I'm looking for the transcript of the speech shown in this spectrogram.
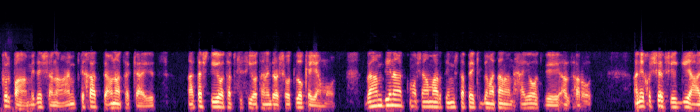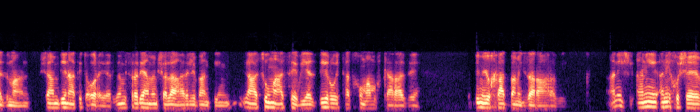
כל פעם, מדי שנה, עם פתיחת עונת הקיץ, התשתיות הבסיסיות הנדרשות לא קיימות. והמדינה, כמו שאמרתי, מסתפקת במתן הנחיות ואזהרות. אני חושב שהגיע הזמן שהמדינה תתעורר ומשרדי הממשלה הרלוונטיים יעשו מעשה ויסדירו את התחום המופקר הזה, במיוחד במגזר הערבי. אני, אני, אני חושב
